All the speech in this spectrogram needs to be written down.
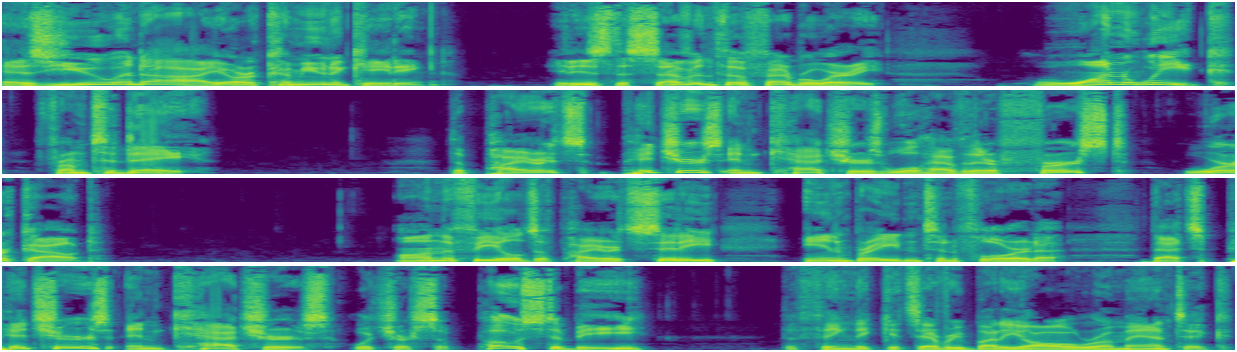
as you and I are communicating, it is the 7th of February, one week from today, the Pirates pitchers and catchers will have their first workout on the fields of Pirate City in Bradenton, Florida. That's pitchers and catchers, which are supposed to be the thing that gets everybody all romantic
